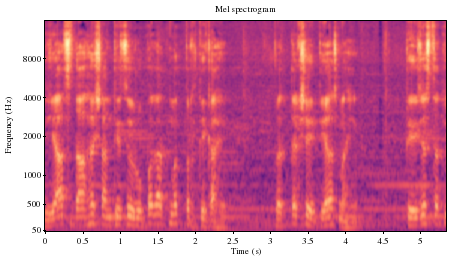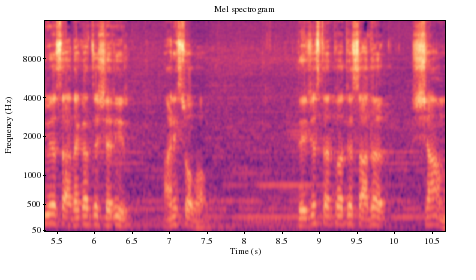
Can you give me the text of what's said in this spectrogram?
याच दाह शांतीचे रूपकात्मक प्रतीक आहे. प्रत्यक्ष इतिहास नाही. तेजस्तत्वीय साधकाचे शरीर आणि स्वभाव. तेजस्तत्वाचे साधक श्याम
